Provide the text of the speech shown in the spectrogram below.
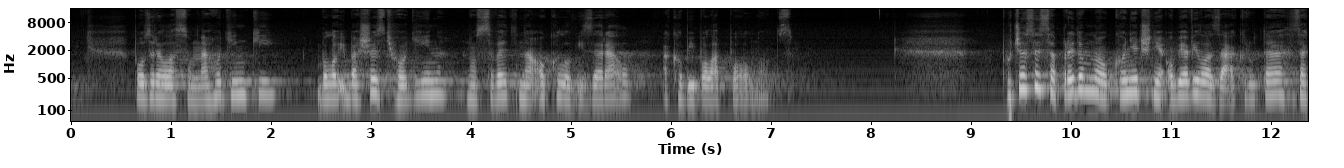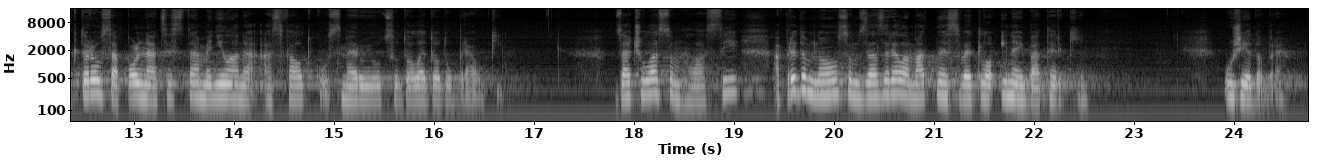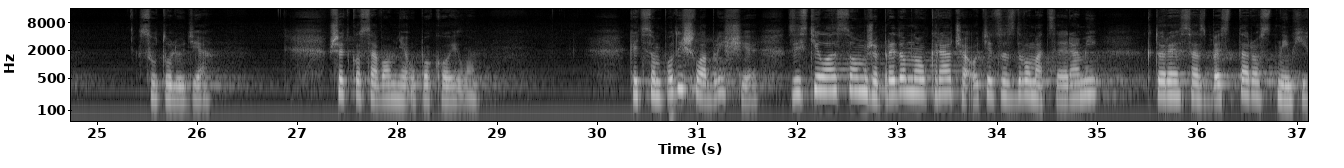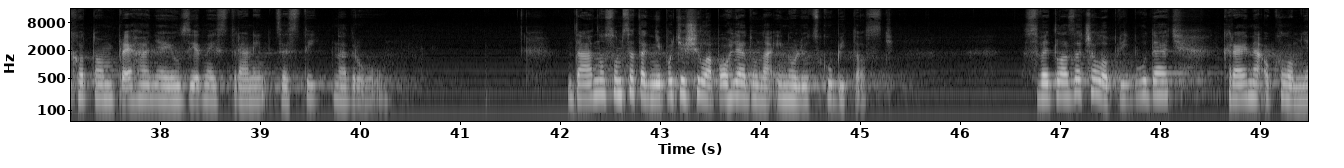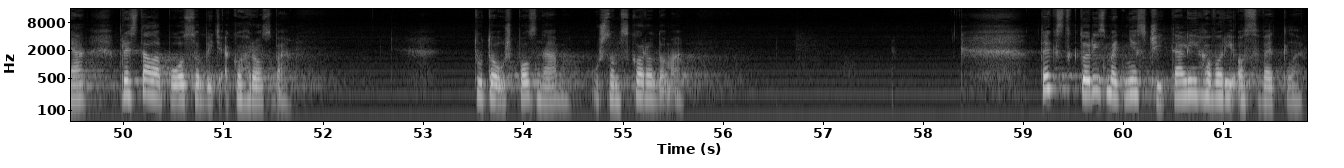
Pozrela som na hodinky, bolo iba 6 hodín, no svet na okolo vyzeral, ako by bola polnoc. Počase sa predo mnou konečne objavila zákruta, za ktorou sa polná cesta menila na asfaltku smerujúcu dole do Dubravky. Začula som hlasy a predo mnou som zazrela matné svetlo inej baterky. Už je dobre. Sú tu ľudia. Všetko sa vo mne upokojilo. Keď som podišla bližšie, zistila som, že predo mnou kráča otec s dvoma cérami, ktoré sa s bezstarostným chichotom preháňajú z jednej strany cesty na druhú. Dávno som sa tak nepotešila pohľadu na inú ľudskú bytosť. Svetla začalo pribúdať, krajina okolo mňa prestala pôsobiť ako hrozba. Tuto už poznám, už som skoro doma. Text, ktorý sme dnes čítali, hovorí o svetle.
